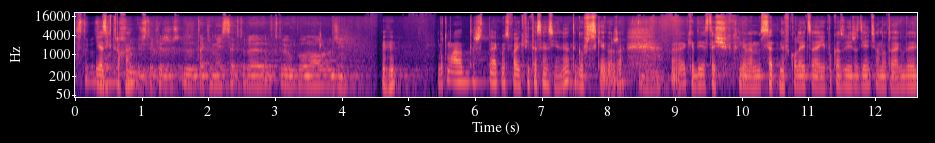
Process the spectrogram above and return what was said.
Z tego, Jest ich trochę. Lubisz takie, rzeczy, takie miejsca, które, w których było mało ludzi. Bo to ma też jakąś swoją kwintesencję nie? tego wszystkiego, że e, kiedy jesteś, nie wiem, setny w kolejce i pokazujesz zdjęcia, no to jakby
